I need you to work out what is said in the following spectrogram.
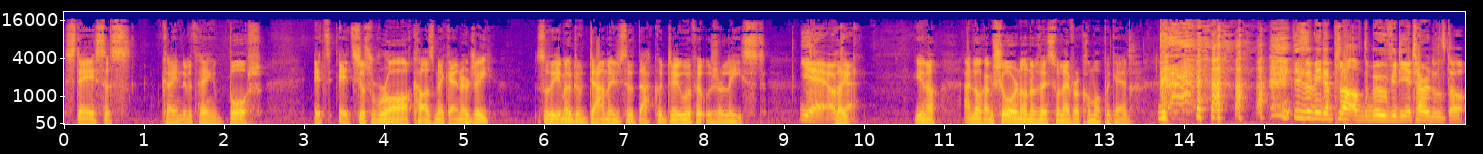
stasis kind of a thing, but it's it's just raw cosmic energy. So the amount of damage that that could do if it was released, Yeah. Okay. like you know, and look, I'm sure none of this will ever come up again. this would be the plot of the movie The Eternals, though.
